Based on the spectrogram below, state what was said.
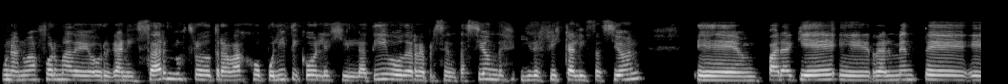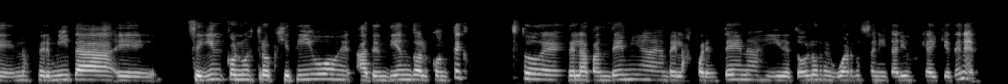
una nueva forma de organizar nuestro trabajo político, legislativo, de representación y de fiscalización eh, para que eh, realmente eh, nos permita seguir con nuestro objetivo atendiendo al contexto de, de, la pandemia, de las cuarentenas y de todos los resguardos sanitarios que hay que tener.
